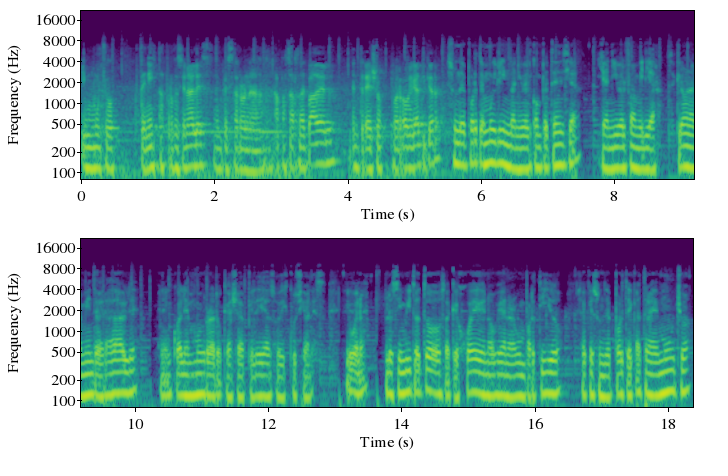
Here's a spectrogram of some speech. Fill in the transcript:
y muchos tenistas profesionales empezaron a, pasarse al pádel, entre ellos Robbie Gattiker. Es un deporte muy lindo a nivel competencia y a nivel familiar. Se crea un ambiente agradable en el cual es muy raro que haya peleas o discusiones. Y bueno, los invito a todos a que jueguen o vean algún partido, ya que es un deporte que atrae mucho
